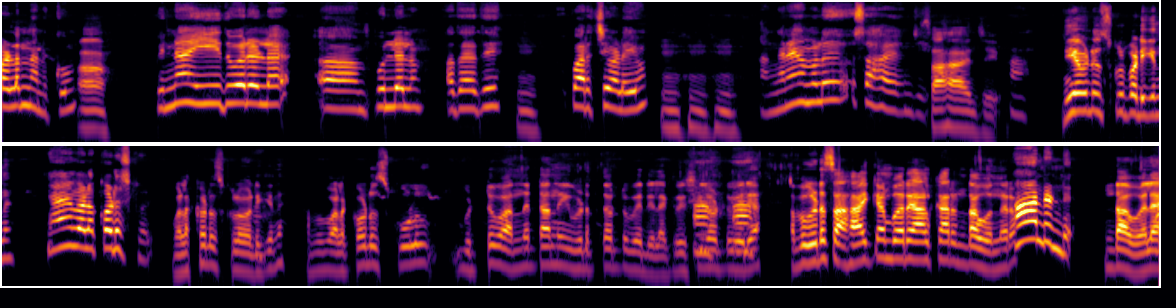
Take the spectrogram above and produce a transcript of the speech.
വെള്ളം നനക്കും. പിന്നെ ഈ ഇതുപോലെയുള്ള പുല്ലലും പുല്ലെല്ലാം അതായത്. പറിച്ചു കളയും. അങ്ങനെ നമ്മൾ സഹായം ചെയ്യും. സഹായം ചെയ്യും. നീ എവിടെ സ്കൂൾ പഠിക്കുന്നത് ഞാൻ വിളക്കോട് സ്കൂൾ വളക്കോട് സ്കൂൾ പഠിക്കുന്നത് അപ്പൊ വളക്കോട് സ്കൂൾ വിട്ട് വന്നിട്ടാണ് ഇവിടത്തോട്ട് വരില്ല കൃഷിയിലോട്ട് വരിക. അപ്പൊ ഇവിടെ സഹായിക്കാൻ വേറെ ആൾക്കാരുണ്ടാവും അന്നേരം? ഉണ്ടാവും അല്ലേ?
